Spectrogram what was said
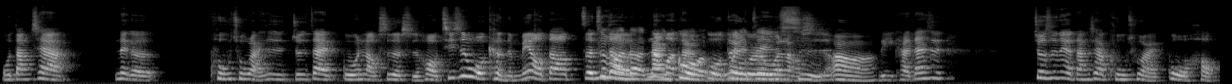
我当下那个哭出来是就是在国文老师的时候，其实我可能没有到真的那么难过对国文老师啊离开，但是就是那个当下哭出来过后，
